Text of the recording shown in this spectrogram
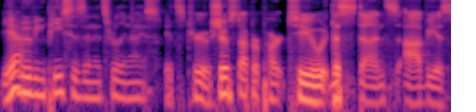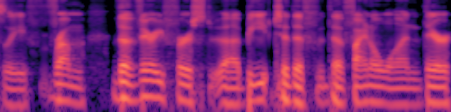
Yeah. moving pieces and it's really nice It's true. Showstopper Part Two, the stunts, obviously, from the very first uh, beat to the f- the final one, they're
